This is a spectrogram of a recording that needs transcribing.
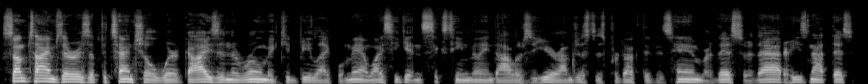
sometimes there is a potential where guys in the room it could be like well man why is he getting 16 million dollars a year i'm just as productive as him or this or that or he's not this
